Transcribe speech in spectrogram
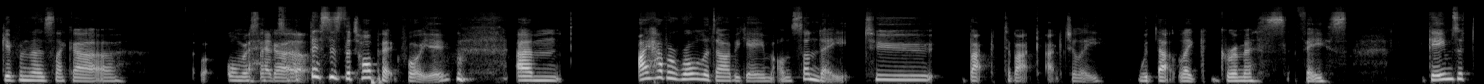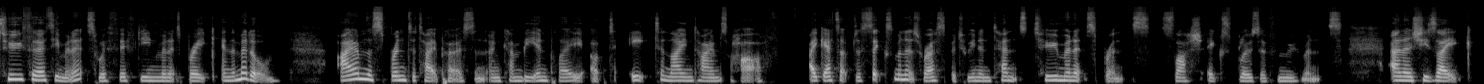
given us like a almost A like a up. this is the topic for you. um I have a roller derby game on Sunday, two back to back actually, with that like grimace face. Games are two 30 minutes with 15 minutes break in the middle. I am the sprinter type person and can be in play up to eight to nine times a half. I get up to six minutes rest between intense two minute sprints slash explosive movements. And then she's like,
